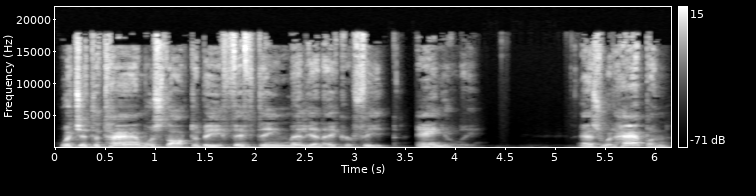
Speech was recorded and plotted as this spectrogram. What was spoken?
which at the time was thought to be 15 million acre feet annually. As would happen,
